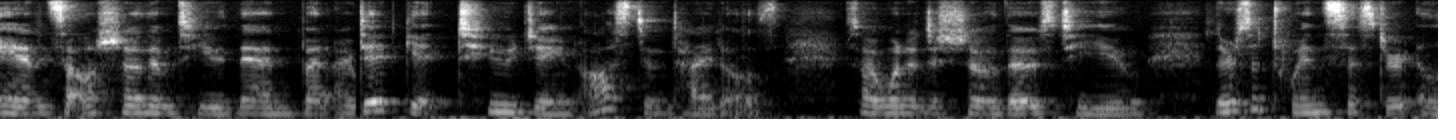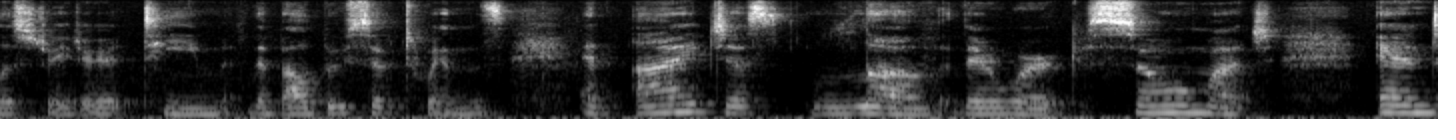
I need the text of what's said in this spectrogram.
And so I'll show them to you then. But I did get two Jane Austen titles, so I wanted to show those to you. There's a twin sister illustrator team, the Balbusso twins, and I just love their work so much. And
